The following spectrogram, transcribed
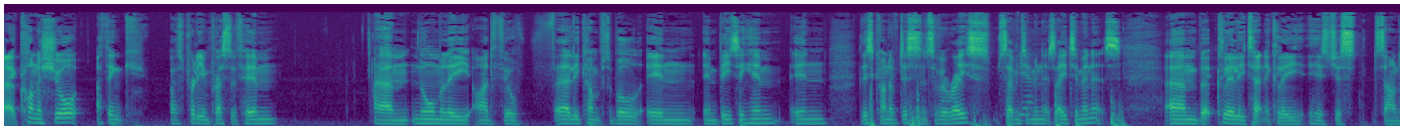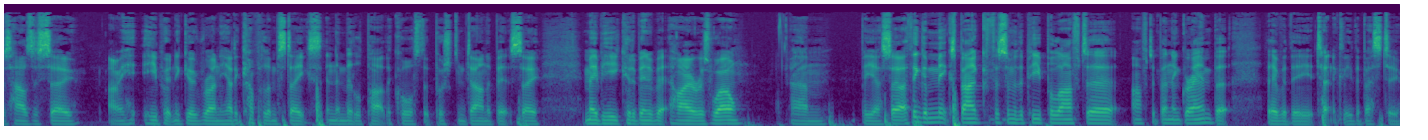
Uh, Connor Short, I think I was pretty impressed with him. Um, normally, I'd feel fairly comfortable in in beating him in this kind of distance of a race, seventy yeah. minutes, eighty minutes. Um, but clearly, technically, he's just sound as houses. So I mean, he, he put in a good run. He had a couple of mistakes in the middle part of the course that pushed him down a bit. So maybe he could have been a bit higher as well. Um, but yeah, so I think a mixed bag for some of the people after after Ben and Graham, but they were the technically the best two.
